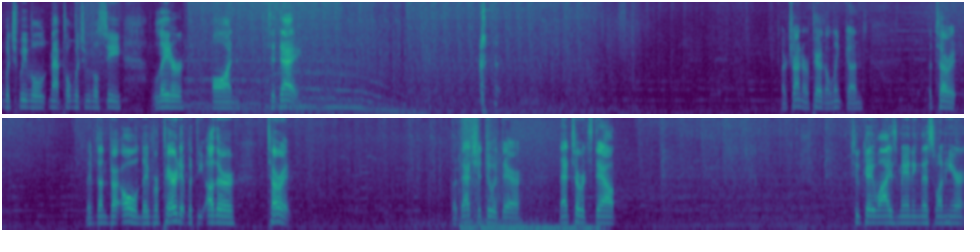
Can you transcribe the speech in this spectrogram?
which we will map which we will see later on today. They're trying to repair the link gun, the turret. They've done very. Oh, they've repaired it with the other turret. But that should do it there. That turret's down. 2KY's manning this one here.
